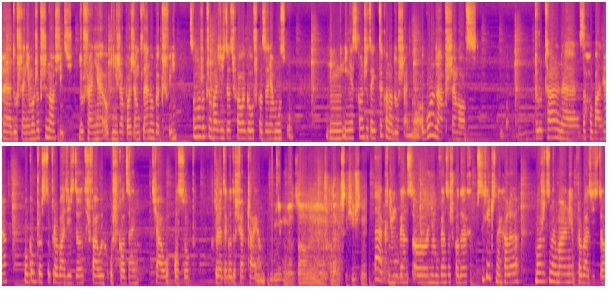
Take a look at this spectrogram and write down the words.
e, duszenie może przynosić. Duszenie obniża poziom tlenu we krwi, co może prowadzić do trwałego uszkodzenia mózgu. Mm, I nie skończę tutaj tylko na duszeniu. Ogólna przemoc, brutalne zachowania mogą po prostu prowadzić do trwałych uszkodzeń ciał osób, które tego doświadczają. Nie mówiąc o y, szkodach psychicznych. Tak, nie mówiąc o, nie mówiąc o szkodach psychicznych, ale może to normalnie prowadzić do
